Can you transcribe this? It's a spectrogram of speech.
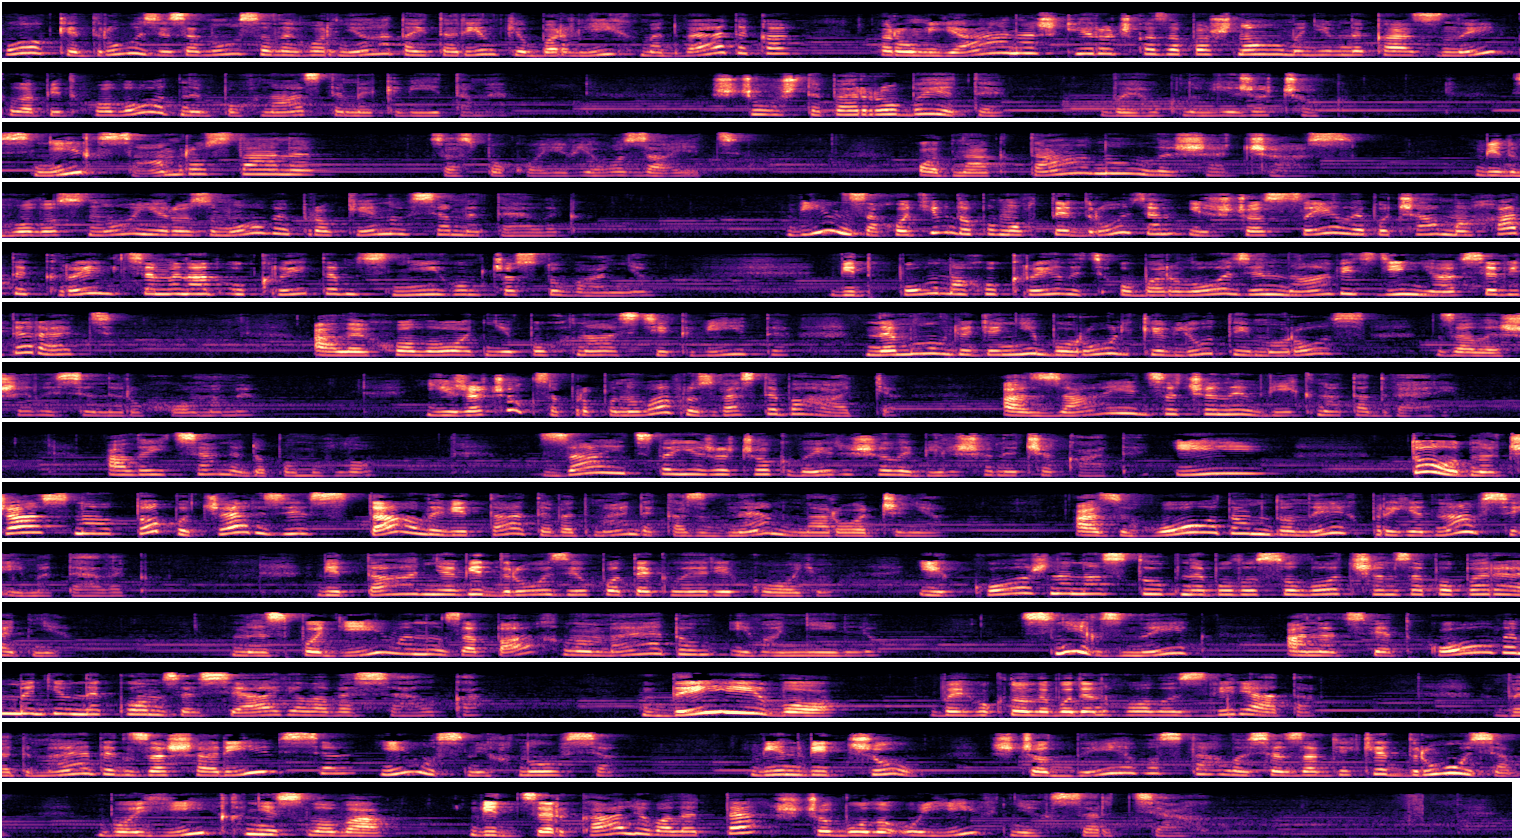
Поки друзі заносили горнята й тарілки барліг медведика, рум'яна шкірочка запашного манівника зникла під холодним пухнастими квітами. Що ж тепер робити? вигукнув їжачок. Сніг сам розтане, заспокоїв його заєць. Однак танув лише час. Від голосної розмови прокинувся метелик. Він захотів допомогти друзям і щосили почав махати крильцями над укритим снігом частуванням. Від помаху крилиць у барлозі навіть здійнявся вітерець. Але холодні пухнасті квіти, немов людяні борульки в лютий мороз, залишилися нерухомими. Їжачок запропонував розвести багаття, а заєць зачинив вікна та двері. Але й це не допомогло. Заєць та їжачок вирішили більше не чекати і то одночасно, то по черзі стали вітати ведмедика з днем народження, а згодом до них приєднався і метелик. Вітання від друзів потекли рікою, і кожне наступне було солодшим за попереднє. Несподівано запахло медом і ваніллю. Сніг зник, а над святковим медівником засяяла веселка. Диво. вигукнули в один голос звірята. Ведмедик зашарівся і усміхнувся. Він відчув, що диво сталося завдяки друзям, бо їхні слова віддзеркалювали те, що було у їхніх серцях.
